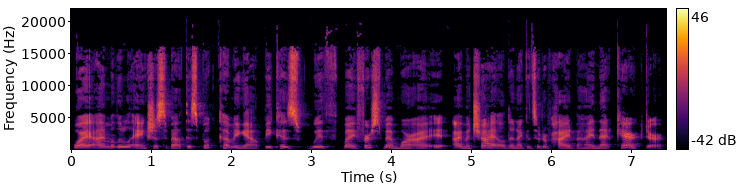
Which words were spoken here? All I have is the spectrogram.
why I'm a little anxious about this book coming out because with my first memoir, I, I'm a child and I can sort of hide behind that character.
